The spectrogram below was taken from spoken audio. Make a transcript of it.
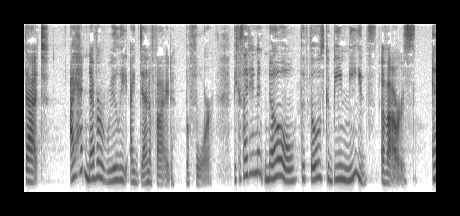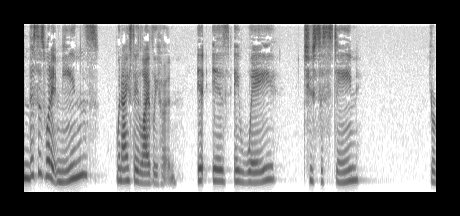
that I had never really identified before because I didn't know that those could be needs of ours. And this is what it means when I say livelihood it is a way to sustain your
